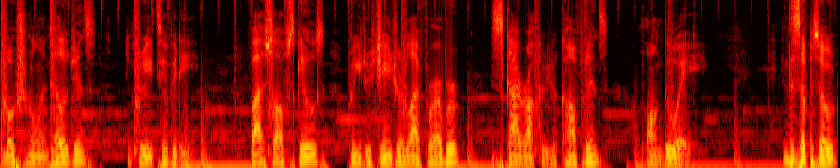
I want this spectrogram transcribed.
emotional intelligence, and creativity. Five soft skills for you to change your life forever, skyrocket your confidence along the way. In this episode,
